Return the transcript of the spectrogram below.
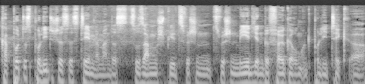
kaputtes politisches System, wenn man das Zusammenspiel zwischen, zwischen Medien, Bevölkerung und Politik äh,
